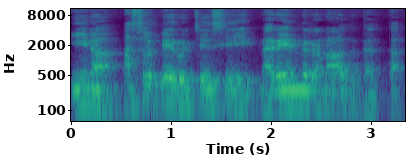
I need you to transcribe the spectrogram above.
ఈయన అసలు పేరు వచ్చేసి నరేంద్రనాథ్ దత్త.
